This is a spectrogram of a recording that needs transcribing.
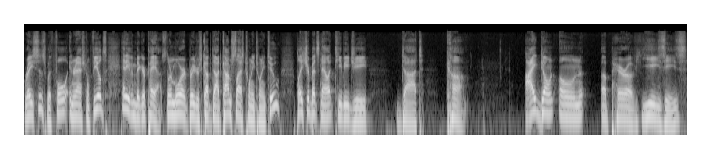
races with full international fields and even bigger payouts. Learn more at breederscup.com slash 2022. Place your bets now at tvg.com. I don't own a pair of Yeezys.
